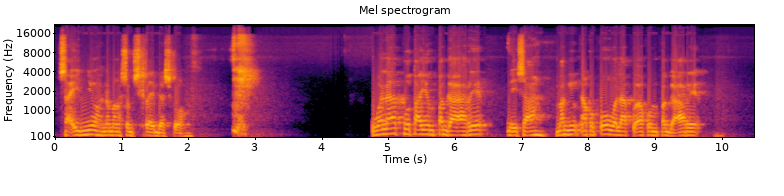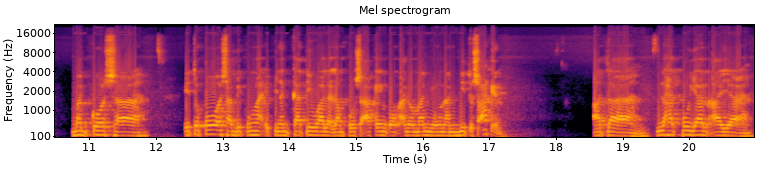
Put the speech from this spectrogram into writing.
sa inyo na mga subscribers ko. Wala po tayong pag-aari ni isa. Maging ako po, wala po akong pag-aari. Bagkos sa ito po, sabi ko nga, ipinagkatiwala lang po sa akin kung ano man yung nandito sa akin. At ah, lahat po yan ay ah,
